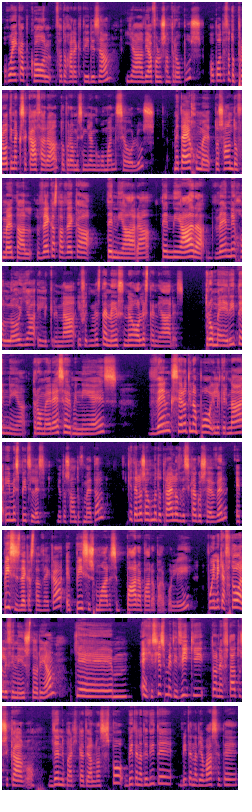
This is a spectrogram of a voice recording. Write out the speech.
wake-up call, θα το χαρακτήριζα, για διάφορους ανθρώπους. Οπότε θα το πρότεινα ξεκάθαρα, το Promising Young Woman, σε όλους. Μετά έχουμε το Sound of Metal, 10 στα 10 ταινιάρα, ταινιάρα. Δεν έχω λόγια, ειλικρινά. Οι φετινές ταινίες είναι όλες ταινιάρες. Τρομερή ταινία, τρομερές ερμηνείες. Δεν ξέρω τι να πω, ειλικρινά είμαι speechless για το Sound of Metal. Και τέλος έχουμε το Trial of the Chicago 7, επίσης 10 στα 10, επίσης μου άρεσε πάρα πάρα πάρα πολύ, που είναι και αυτό αληθινή ιστορία και έχει σχέση με τη δίκη των 7 του Σικάγο. Δεν υπάρχει κάτι άλλο να σας πω. Μπείτε να τη δείτε, μπείτε να διαβάσετε.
